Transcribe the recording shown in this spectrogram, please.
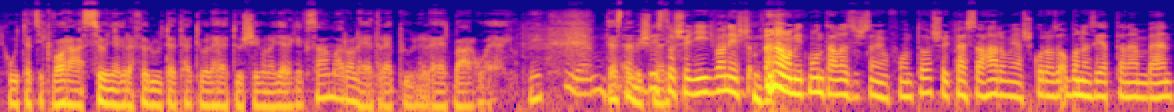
hogy tetszik, varázs szőnyegre felültethető lehetőség van a gyerekek számára, lehet repülni, lehet bárhol eljutni. Igen. De ezt nem ismerik. Biztos, hogy így van, és amit mondtál, az is nagyon fontos, hogy persze a három éves kor az abban az értelemben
